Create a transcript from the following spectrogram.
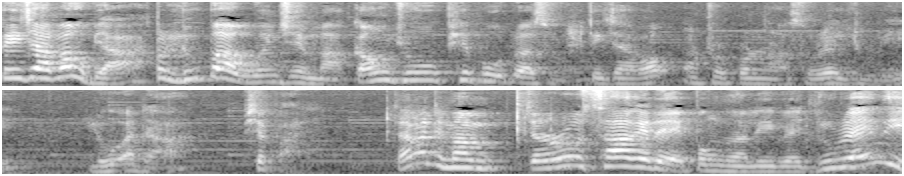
တေချာပေါက်ဗျာလူပဝင်းချင်းမှာကောင်းကျိုးဖြစ်ဖို့အတွက်ဆိုရင်တေချာပေါက် entrepreneur ဆိုတဲ့လူတွေလိုအပ်တာဖြစ်ပါတယ်ဒါပေမဲ့ဒီမှာကျွန်တော်တို့စားခဲ့တဲ့ပုံစံလေးပဲလူတိုင်းဒီ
